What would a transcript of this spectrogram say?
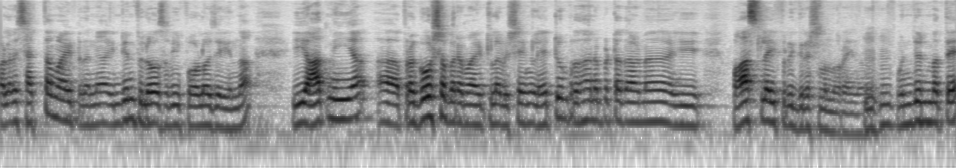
വളരെ ശക്തമായിട്ട് തന്നെ ഇന്ത്യൻ ഫിലോസഫി ഫോളോ ചെയ്യുന്ന ഈ ആത്മീയ പ്രഘോഷപരമായിട്ടുള്ള വിഷയങ്ങൾ ഏറ്റവും പ്രധാനപ്പെട്ടതാണ് ഈ പാസ്റ്റ് ലൈഫ് റിഗ്രഷൻ എന്ന് പറയുന്നത്. മുൻജന്മത്തെ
